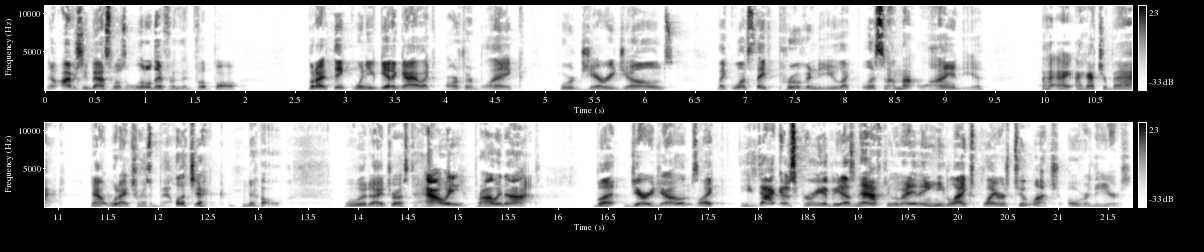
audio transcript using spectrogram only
Now, obviously, basketball is a little different than football, but I think when you get a guy like Arthur Blank or Jerry Jones, like once they've proven to you, like, listen, I'm not lying to you. I, I, I got your back. Now, would I trust Belichick? No. Would I trust Howie? Probably not. But Jerry Jones, like, he's not going to screw you if he doesn't have to. If anything, he likes players too much over the years.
